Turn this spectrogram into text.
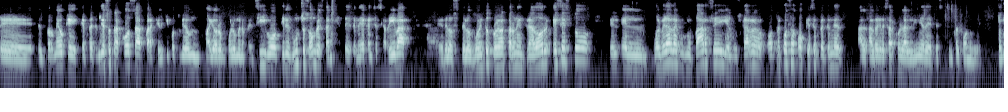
del torneo que, que, pretendías otra cosa para que el equipo tuviera un mayor volumen ofensivo. Tienes muchos hombres también de, media cancha hacia arriba, eh, de, los, de los momentos problemas para un entrenador. ¿Es esto el, volver a reagruparse y el buscar otra cosa o qué se pretende al, regresar con la línea de, de cinco al fondo? Pues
